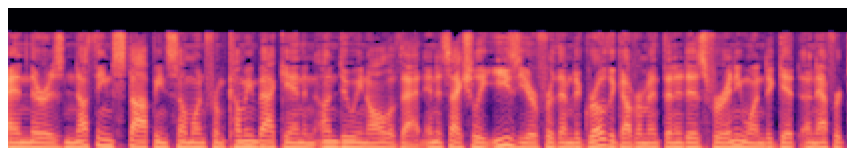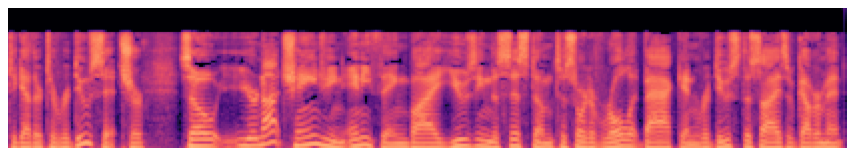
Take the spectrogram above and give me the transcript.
and there is nothing stopping someone from coming back in and undoing all of that. And it's actually easier for them to grow the government than it is for anyone to get an effort together to reduce it. Sure. So you're not changing anything by using the system to sort of roll it back and reduce the size of government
